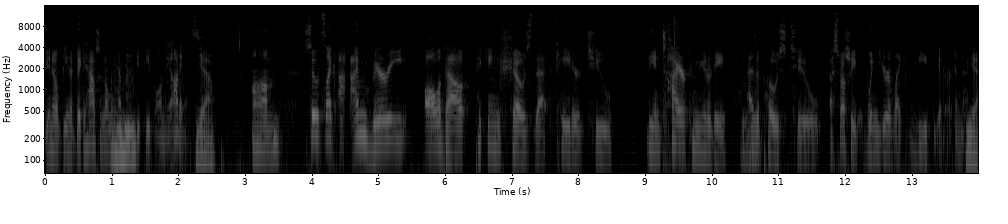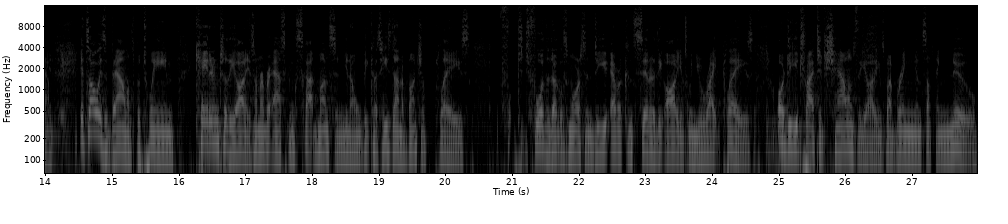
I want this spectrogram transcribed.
you know be in a big house and only have 50 people in the audience. Yeah. Um, so it's like I, I'm very all about picking shows that cater to the entire community as opposed to, especially when you're like the theater in that Yeah. community. It's always a balance between catering to the audience. I remember asking Scott Munson, you know, because he's done a bunch of plays for the Douglas Morrison. Do you ever consider the audience when you write plays? Or do you try to challenge the audience by bringing in something new?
